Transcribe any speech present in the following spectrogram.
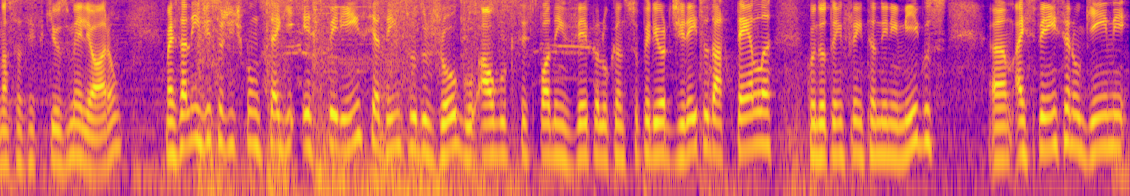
nossas skills melhoram, mas além disso, a gente consegue experiência dentro do jogo, algo que vocês podem ver pelo canto superior direito da tela quando eu estou enfrentando inimigos. Um, a experiência no game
